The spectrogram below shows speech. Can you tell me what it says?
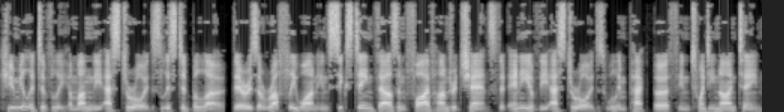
Cumulatively among the asteroids listed below, there is a roughly 1 in 16,500 chance that any of the asteroids will impact Earth in 2019.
